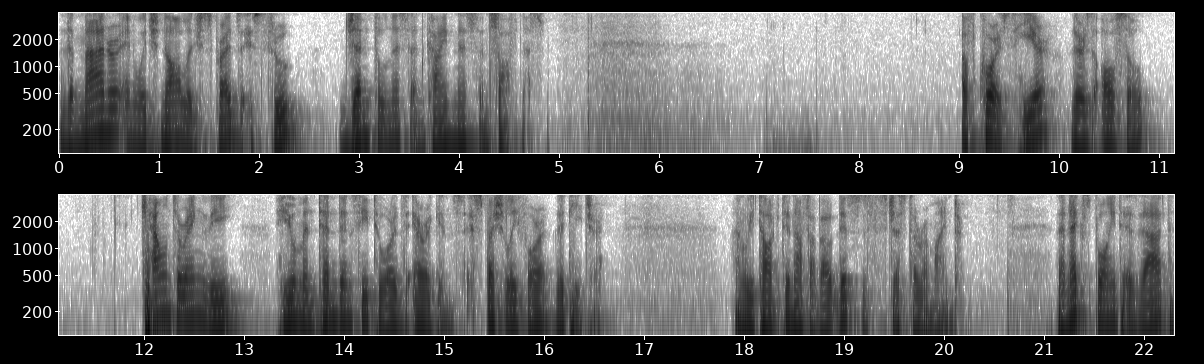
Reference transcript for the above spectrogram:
The manner in which knowledge spreads is through gentleness and kindness and softness. Of course, here there's also countering the human tendency towards arrogance, especially for the teacher. And we talked enough about this, this is just a reminder. The next point is that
